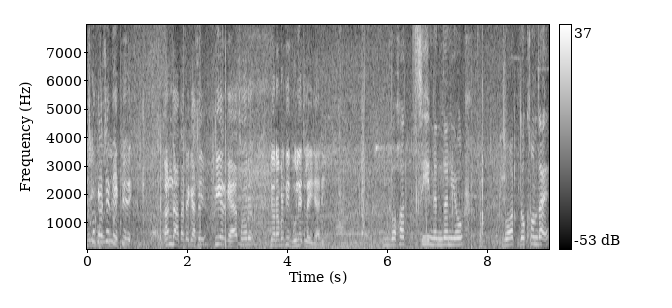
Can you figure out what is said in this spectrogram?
इसको कैसे देखते अंदाता पे कैसे टीयर गैस और जो रबड़ की गोलियाँ चलाई जा रही ਬਹੁਤ ਸੀ ਨਿੰਦਨਯੋਗ, ਬਹੁਤ ਦੁੱਖ ਹੁੰਦਾ ਹੈ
